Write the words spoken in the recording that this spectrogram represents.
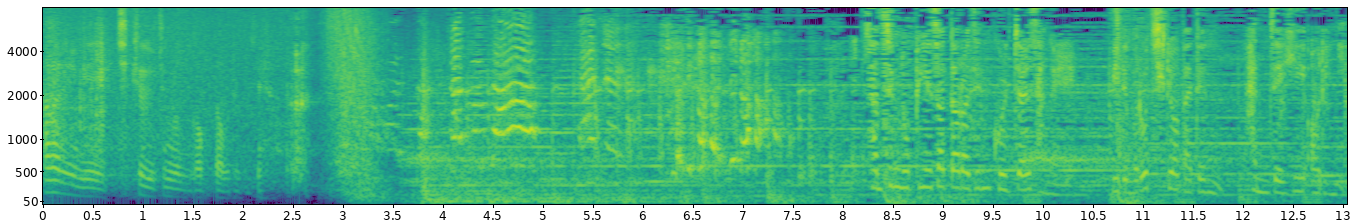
하나님이 지켜주는 거 없다고 그랬지. 3층 높이에서 떨어진 골절상을 믿음으로 치료받은 한재희 어린이.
